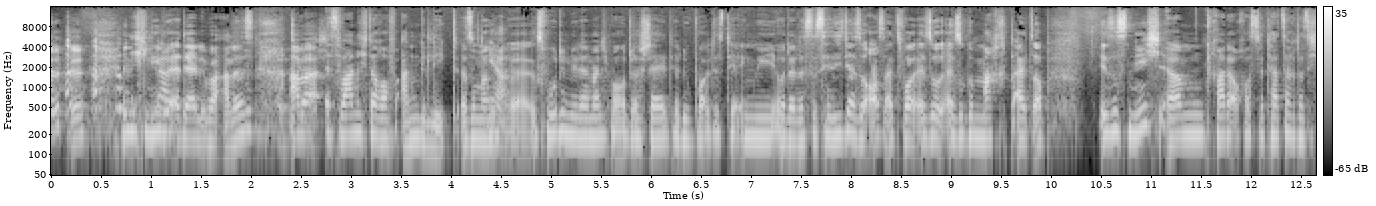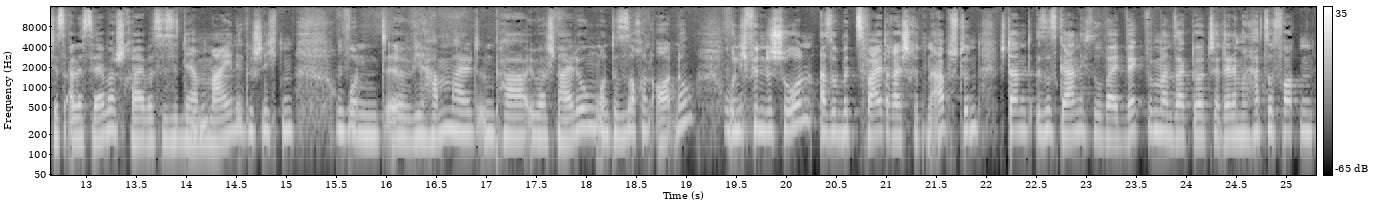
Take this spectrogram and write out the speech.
Denn ich liebe ja. Adele über alles. Aber es war nicht darauf angelegt. Also man, äh, es wurde mir dann manchmal unterstellt, ja, du wolltest ja irgendwie, oder das ist ja, sieht ja so aus, als also, also gemacht, als ob ist es nicht. Ähm, Gerade auch aus der Tatsache, dass ich das alles selber schreibe. Es sind ja mhm. meine Geschichten. Mhm. Und äh, wir haben halt ein paar Überschneidungen und das ist auch in Ordnung. Mhm. Und ich finde schon, also mit zwei, drei Schritten Abstand stand, ist es gar nicht so weit weg, wenn man sagt, Deutsche, denn man hat sofort ein,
